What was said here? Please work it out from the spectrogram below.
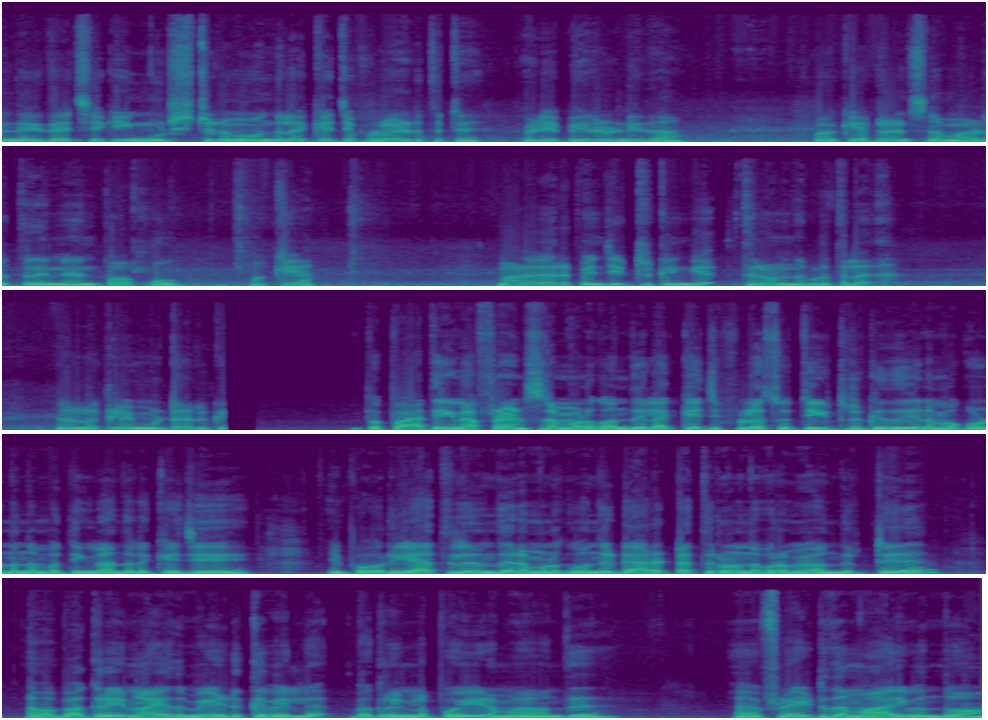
இந்த இதை செக்கிங் முடிச்சுட்டு நம்ம வந்து லக்கேஜை ஃபுல்லாக எடுத்துகிட்டு வெளியே போயிட வேண்டியதான் ஓகே ஃப்ரெண்ட்ஸ் நம்ம அடுத்தது என்னன்னு பார்ப்போம். ஓகே மழை வேறு பேஞ்சிட்டுருக்கு இங்கே திருவனந்தபுரத்தில். நல்ல கிளைமேட்டாக இருக்குது இப்போ பார்த்தீங்கன்னா ஃப்ரெண்ட்ஸ் நம்மளுக்கு வந்து லக்கேஜ் ஃபுல்லாக சுற்றிக்கிட்டு இருக்குது. நம்ம கொண்டு வந்தோம் பார்த்தீங்களா அந்த லக்கேஜ் இப்போ ரியாத்துலேருந்து நம்மளுக்கு வந்து டேரெக்டாக திருவனந்தபுரமே வந்துட்டு நம்ம பக்ரைன்லாம் எதுவுமே எடுக்கவே இல்லை. பக்ரைனில் போய் நம்ம வந்து ஃப்ளைட்டு தான் மாறி வந்தோம்.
